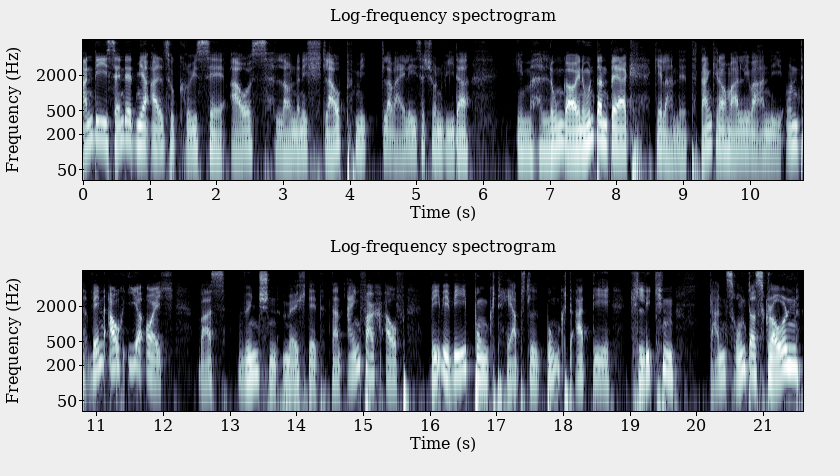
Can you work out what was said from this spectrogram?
Andi sendet mir also Grüße aus London. Ich glaube, mittlerweile ist er schon wieder im Lungau in Unternberg gelandet. Danke nochmal, lieber Andi. Und wenn auch ihr euch was wünschen möchtet, dann einfach auf www.herbstl.at klicken, ganz runter scrollen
